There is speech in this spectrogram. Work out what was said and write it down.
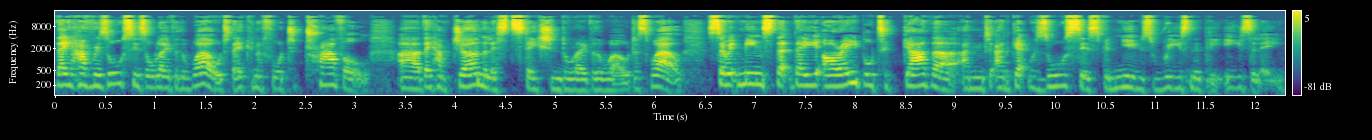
They have resources all over the world, they can afford to travel, uh, they have journalists stationed all over the world as well. So it means that they are able to gather and, and get resources for news reasonably easily.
